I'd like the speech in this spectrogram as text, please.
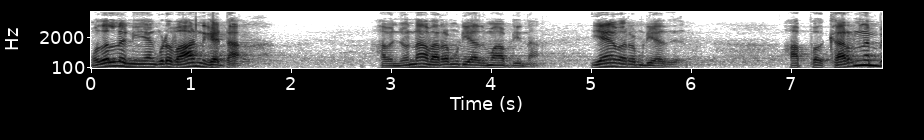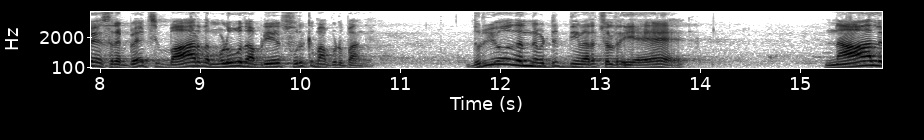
முதல்ல நீ என் கூட வான்னு கேட்டா. அவன் சொன்னால் வர முடியாதுமா அப்படின்னா. ஏன் வர முடியாது? அப்போ கர்ணன் பேசுகிற பேச்சு பாரதம் முழுவதும் அப்படியே சுருக்கமாக கொடுப்பாங்க. துரியோதனை விட்டுட்டு நீ வர சொல்கிறியே நாலு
